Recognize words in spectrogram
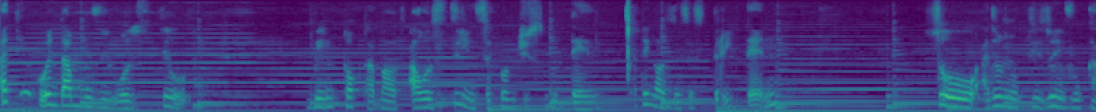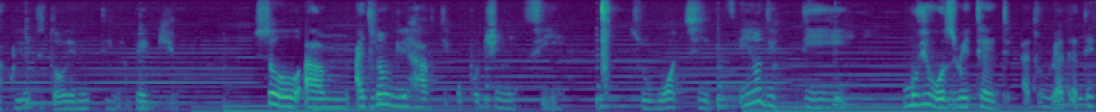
I think when that movie was still being talked about, I was still in secondary school then. I think I was in SS3 then. So I don't know, please don't even calculate it or anything, I beg you. So um I did not really have the opportunity to watch it. You know the the movie was rated I don't I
